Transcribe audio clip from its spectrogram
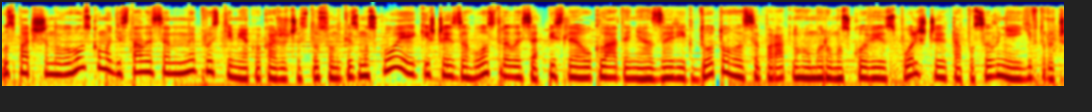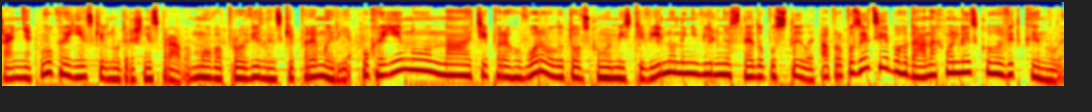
У спадщину Виговському дісталися непрості, м'яко кажучи, стосунки з Москвою, які ще й загострилися після укладення за рік до того сепаратного миру Московії з Польщею та посилення її втручання в українські українські внутрішні справи. Мова про вільненське перемир'я. Україну на ті переговори у литовському місті Вільно нині Вільнюс не допустили. А пропозиції Богдана Хмельницького відкинули.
